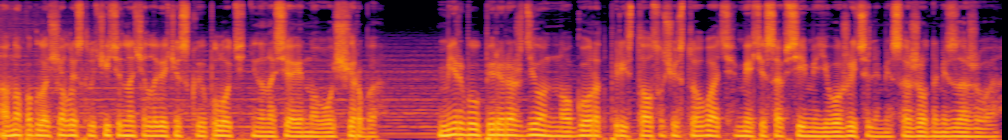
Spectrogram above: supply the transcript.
Оно поглощало исключительно человеческую плоть, не нанося иного ущерба. Мир был перерожден, но город перестал существовать вместе со всеми его жителями, сожженными заживо.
